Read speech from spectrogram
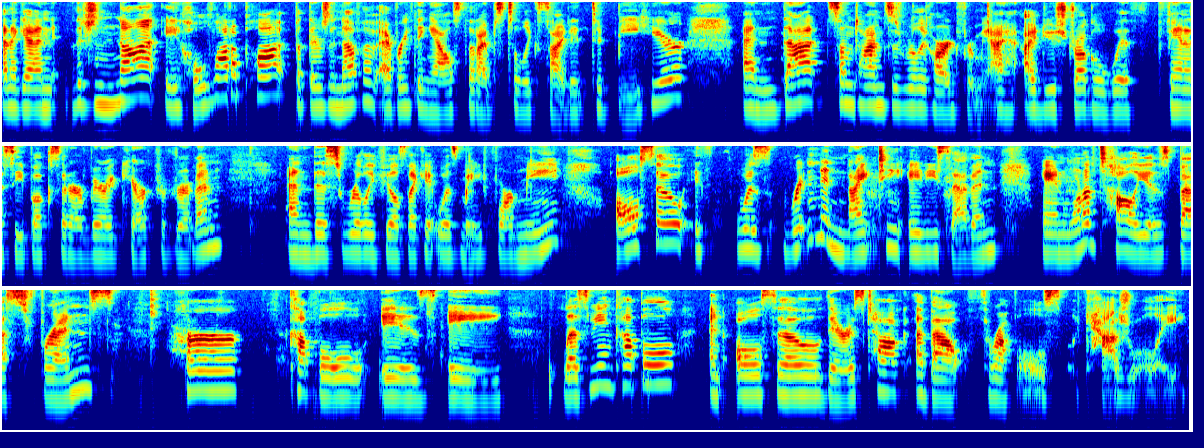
And again, there's not a whole lot of plot, but there's enough of everything else that I'm still excited to be here. And that sometimes is really hard for me. I, I do struggle with fantasy books that are very character driven. And this really feels like it was made for me. Also, it was written in 1987 and one of Talia's best friends, her couple is a lesbian couple and also there is talk about thruples casually.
